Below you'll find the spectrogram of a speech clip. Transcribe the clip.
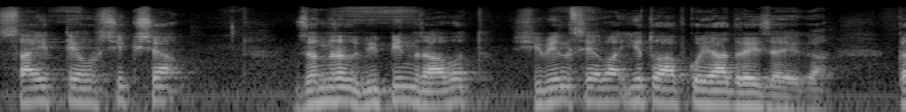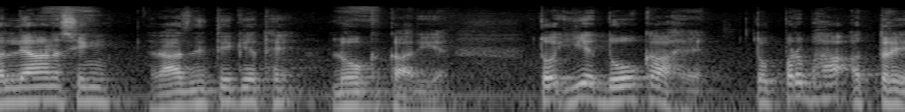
साहित्य और शिक्षा, जनरल विपिन रावत, सिविल सेवा, ये तो आपको याद रह जाएगा। कल्याण सिंह राजनीतिज्ञ थे लोक कार्य तो ये दो का है। तो प्रभा अत्रे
